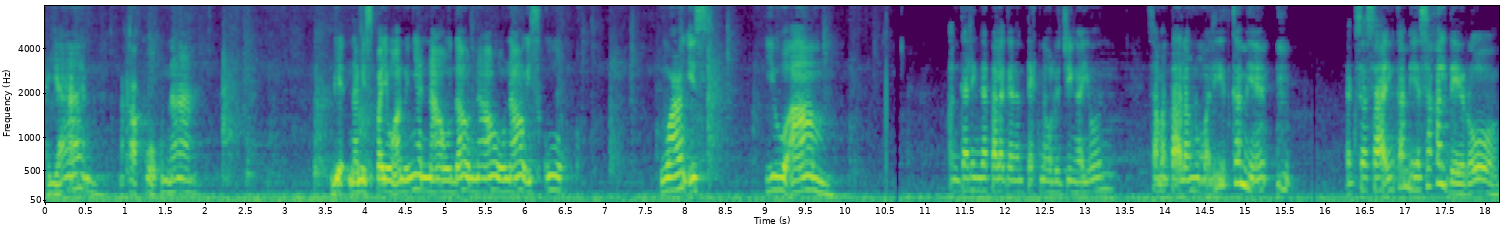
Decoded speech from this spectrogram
Ayan, nakakook na. Vietnamese pa yung ano niya, now daw, now, now is cook. Warm is you am. Ang galing na talaga ng technology ngayon. Samantalang nung kami, nagsasaing kami sa kaldero.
